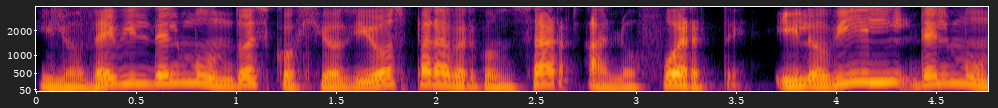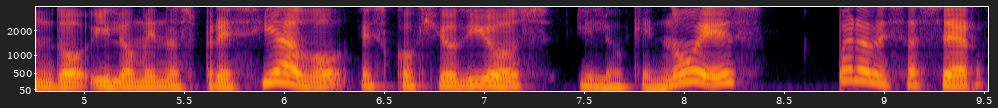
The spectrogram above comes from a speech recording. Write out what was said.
y lo débil del mundo escogió Dios para avergonzar a lo fuerte, y lo vil del mundo y lo menospreciado escogió Dios, y lo que no es, para deshacer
